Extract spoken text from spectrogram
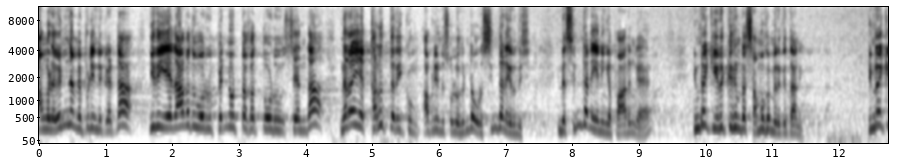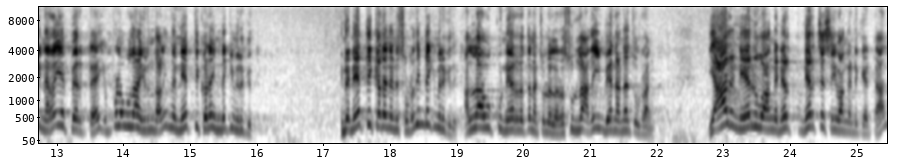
அவங்களோட எண்ணம் எப்படின்னு கேட்டால் இது ஏதாவது ஒரு பெண் ஒட்டகத்தோடு சேர்ந்தா நிறைய கருத்தரிக்கும் அப்படின்னு சொல்லுகின்ற ஒரு சிந்தனை இருந்துச்சு. இந்த சிந்தனையை நீங்கள் பாருங்க. இன்றைக்கு இருக்குகின்ற சமூகம் இருக்குதானே? இன்றைக்கு நிறைய பேர்கிட்ட எவ்வளவுதான் இருந்தாலும் இந்த நேர்த்திக்கடை இன்றைக்கும் இருக்குது. இந்த நேர்த்திக்கடன் என்று சொல்கிறது இன்றைக்கும் இருக்குது. அல்லாவுக்கு நேர்றதை நான் சொல்லலை. ரசூல்லா அதையும் வேணான்னு தான் யார் நேருவாங்க நேர் நேர்ச்சை செய்வாங்கன்னு கேட்டால்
